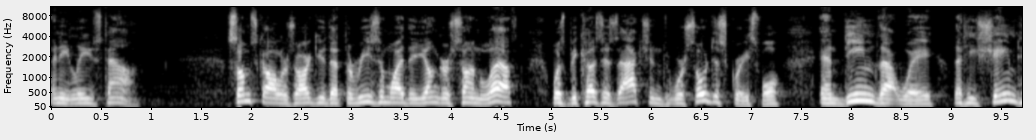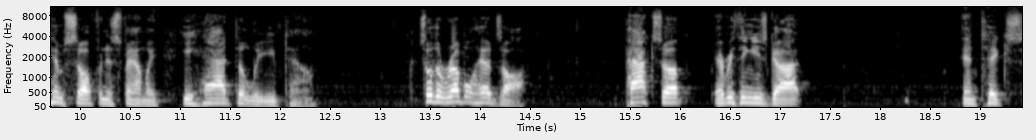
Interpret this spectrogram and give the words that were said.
and he leaves town. Some scholars argue that the reason why the younger son left was because his actions were so disgraceful and deemed that way that he shamed himself and his family. He had to leave town. So the rebel heads off, packs up everything he's got, and takes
